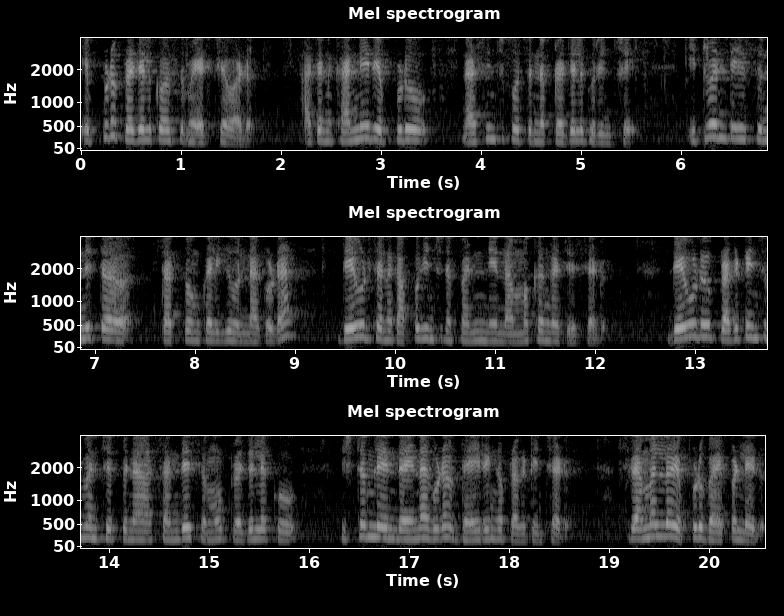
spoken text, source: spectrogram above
ఎప్పుడు ప్రజల కోసం ఏడ్చేవాడు. అతని కన్నీరు ఎప్పుడు నశించిపోతున్న ప్రజల గురించే. ఇటువంటి సున్నిత తత్వం కలిగి ఉన్నా కూడా దేవుడు తనకు అప్పగించిన పనిని నమ్మకంగా చేశాడు. దేవుడు ప్రకటించమని చెప్పిన సందేశము ప్రజలకు ఇష్టం లేనిదైనా కూడా ధైర్యంగా ప్రకటించాడు. శ్రమల్లో ఎప్పుడు భయపడలేదు.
